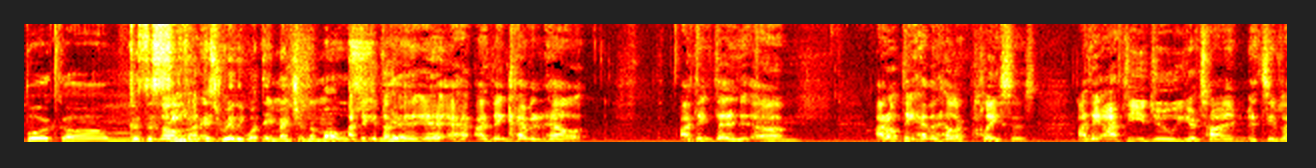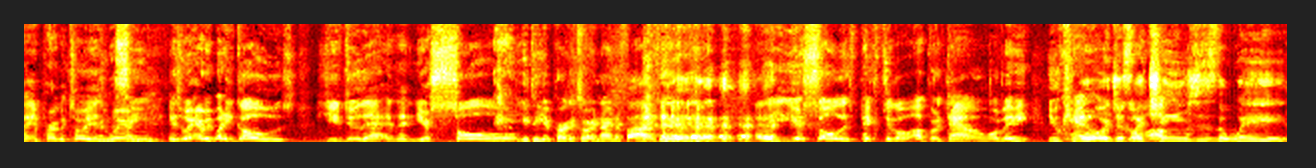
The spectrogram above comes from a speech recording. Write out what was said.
book? Um, because the No, scene I is really what they mention the most. I think it does. Yeah. It, it, I think heaven and hell. I think that um, I don't think heaven and hell are places. I think after you do your time, it seems like in purgatory is In where is where everybody goes. You do that, and then your soul, you do your purgatory nine to five. and then your soul is picked to go up or down, or maybe you can or, or just like up. changes the way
